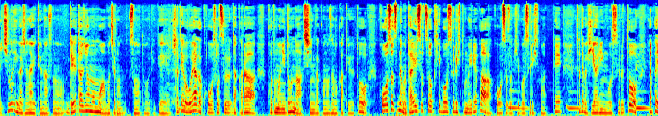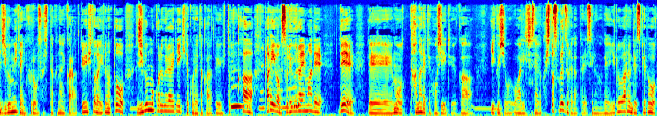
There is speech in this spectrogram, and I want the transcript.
一枚岩じゃないというのは、そのデータ上ももうもちろんその通りで、例えば親が高卒だから子供にどんな進学を望むかというと、高卒でも大卒を希望する人もいれば、高卒を希望する人もあって、例えばヒアリングをすると、やっぱり自分みたいに苦労させたくないからという人がいるのと、自分もこれぐらいで生きてこれたからという人とか、あるいはそれぐらいまでで、えーもう離れてほしいというか、育児を終わりにしたいとか、人それぞれだったりするので、いろいろあるんですけど、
